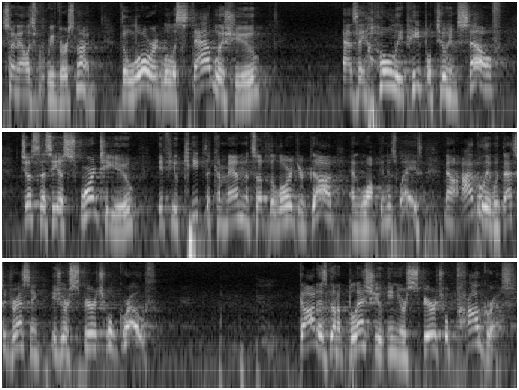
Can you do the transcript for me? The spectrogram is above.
So now let's read verse 9. The Lord will establish you as a holy people to himself, just as he has sworn to you, if you keep the commandments of the Lord your God and walk in his ways. Now, I believe what that's addressing is your spiritual growth. God is going to bless you in your spiritual progress.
